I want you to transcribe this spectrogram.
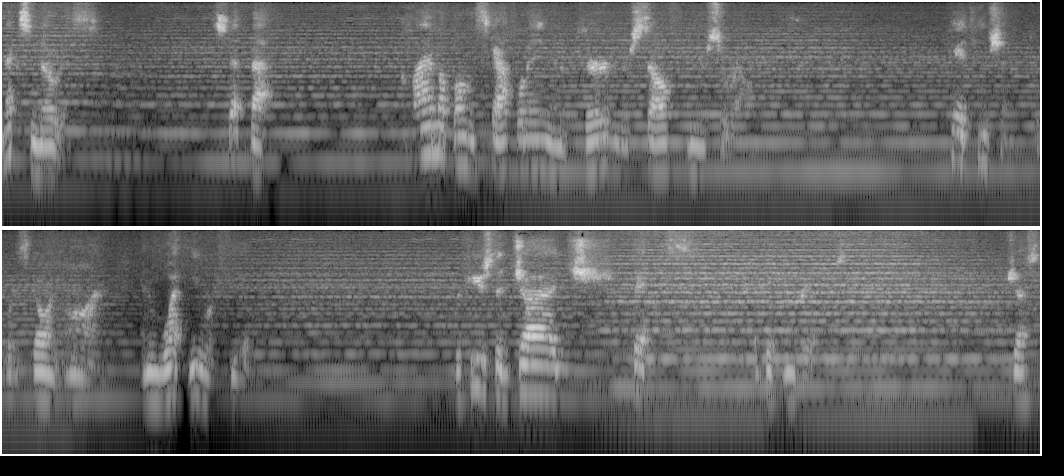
Next, notice. Step back. Climb up on the scaffolding and observe yourself and your surroundings. Pay attention to what is going on and what you are feeling. Refuse to judge, fix, or get at. Just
